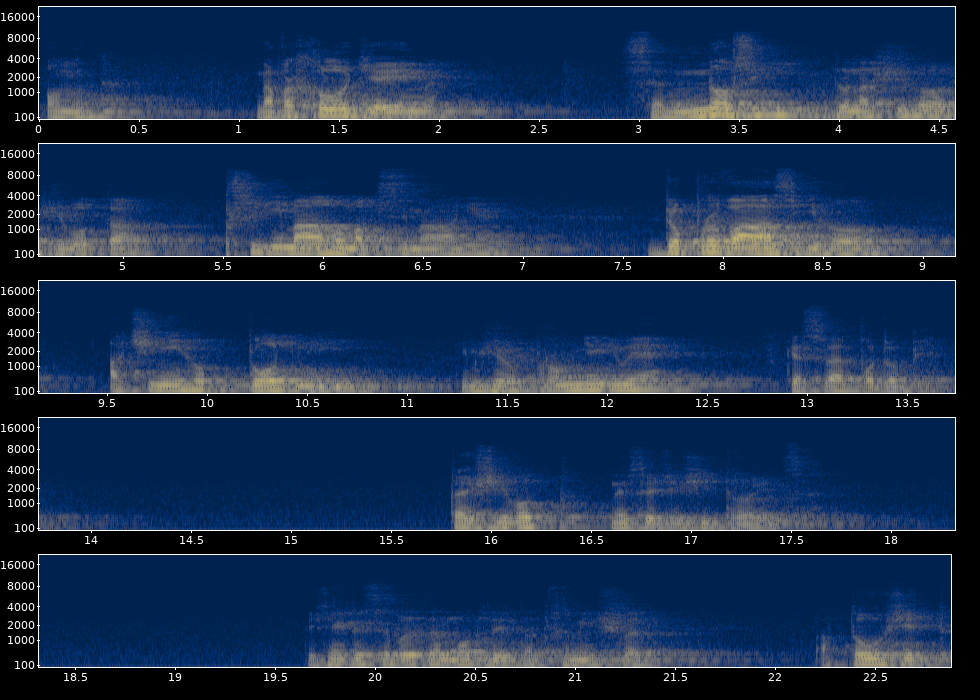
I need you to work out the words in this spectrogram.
On na vrcholu dějin se noří do našeho života, přijímá ho maximálně, doprovází ho a činí ho plodným, tím, že ho proměňuje ke své podobě. To je život nejsvětější trojice. Když někdy se budete modlit a přemýšlet a toužit,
